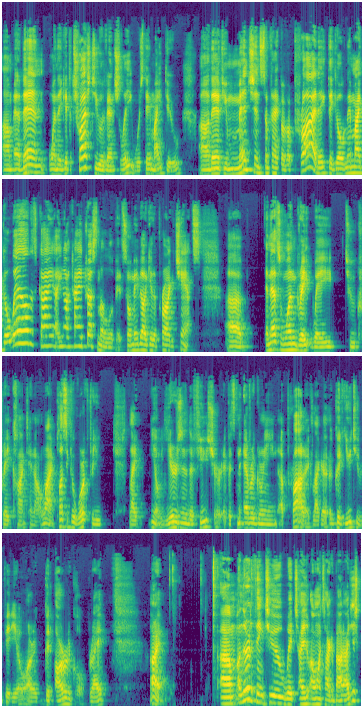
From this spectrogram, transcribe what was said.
um, and then when they get to trust you eventually, which they might do, uh, then if you mention some type of a product, they go they might go, well, this guy, you know, I kind of trust him a little bit, so maybe I'll give the product a chance. Uh, and that's one great way to create content online. Plus, it could work for you like you know years into the future if it's an evergreen a product like a, a good youtube video or a good article right all right um, another thing too which I, I want to talk about i just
